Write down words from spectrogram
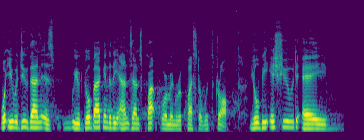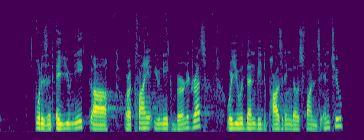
what you would do then is we would go back into the Anzens platform and request a withdrawal. You'll be issued a what is it, a unique uh, or a client unique burn address where you would then be depositing those funds into.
